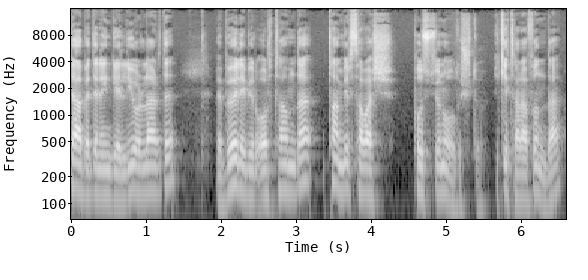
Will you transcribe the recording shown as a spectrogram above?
Kabe'den engelliyorlardı. Ve böyle bir ortamda tam bir savaş pozisyonu oluştu. İki tarafın da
